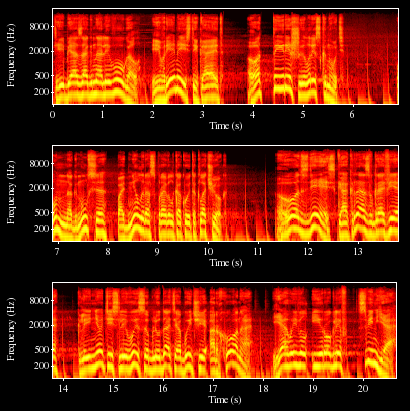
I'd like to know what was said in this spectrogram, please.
Тебя загнали в угол, и время истекает. Вот ты решил рискнуть». Он нагнулся, поднял и расправил какой-то клочок. «Вот здесь, как раз в графе «Клянетесь ли вы соблюдать обычаи Архона?» я вывел иероглиф «свинья».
